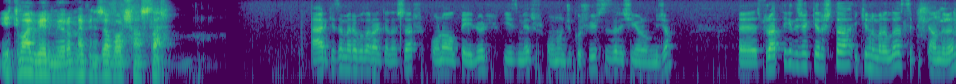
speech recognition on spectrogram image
ihtimal vermiyorum. Hepinize bol şanslar. Herkese merhabalar arkadaşlar. 16 Eylül İzmir 10. koşuyu sizler için yorumlayacağım. Ee, süratli gidecek yarışta 2 numaralı Speed Under'ın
